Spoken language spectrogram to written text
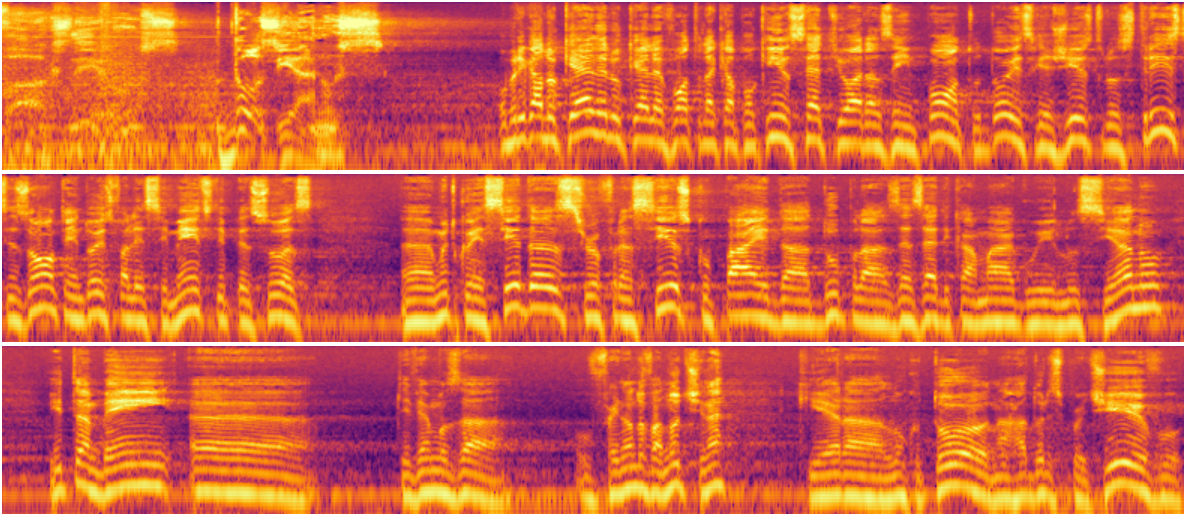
Vox News. 12 anos. Obrigado, Keller. O Keller volta daqui a pouquinho, sete horas em ponto. Dois registros tristes ontem, dois falecimentos de pessoas uh, muito conhecidas. O senhor Francisco, pai da dupla Zezé de Camargo e Luciano. E também uh, tivemos a, o Fernando Vanucci, né? Que era locutor, narrador esportivo,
